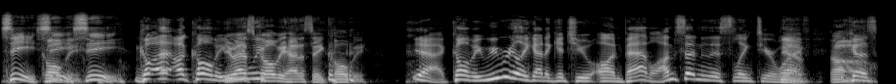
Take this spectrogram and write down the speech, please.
See, Colby. see, see. Col- uh, uh, Colby, You we- asked we- Colby how to say Colby. Yeah, Colby, we really got to get you on Babbel. I'm sending this link to your wife Uh-oh. because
